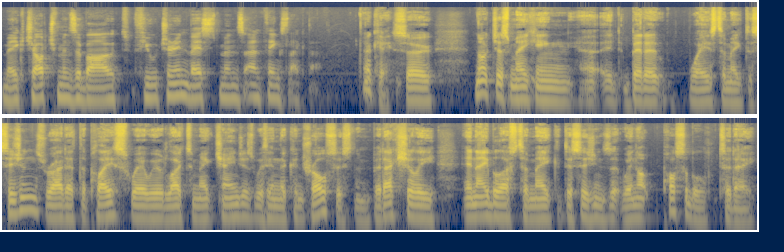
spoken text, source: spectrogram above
make judgments about future investments and things like that. Okay, so not just making uh, better ways to make decisions right at the place where we would like to make changes within the control system, but actually enable us to make decisions that were not possible today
